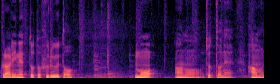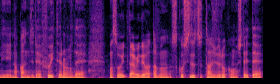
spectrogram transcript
クラリネットとフルートも、あの、ちょっとね、ハーモニーな感じで吹いてるので、まあ、そういった意味では多分少しずつ多重録音してて、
